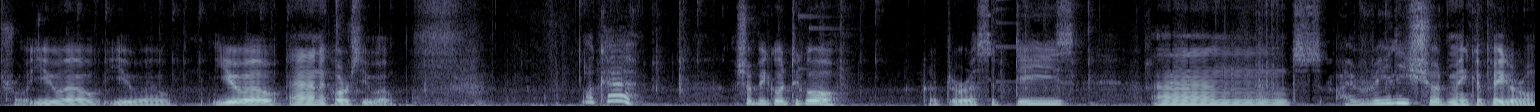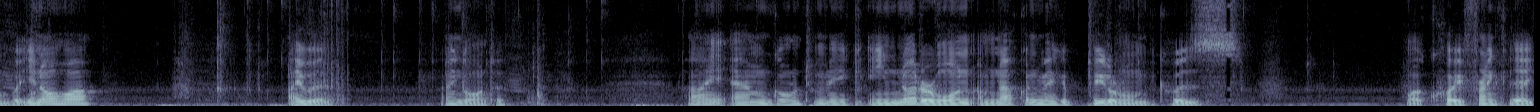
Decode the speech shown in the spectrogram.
Throw you out, you out, you out, and of course you out. Okay. I should be good to go. Grab the rest of these. And I really should make a bigger one, but you know what? I will. I'm going to. I am going to make another one. I'm not going to make a bigger one because, well, quite frankly, I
